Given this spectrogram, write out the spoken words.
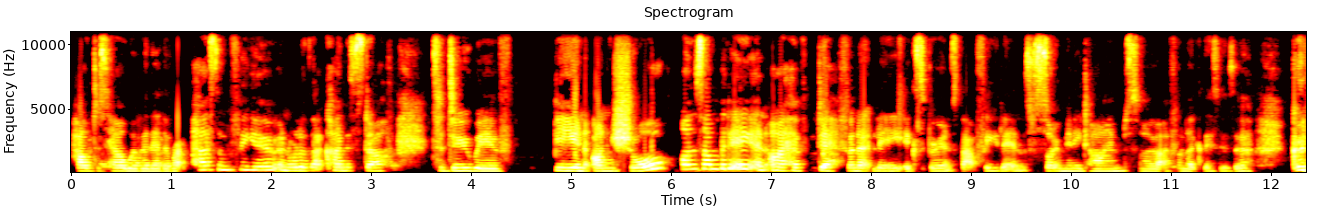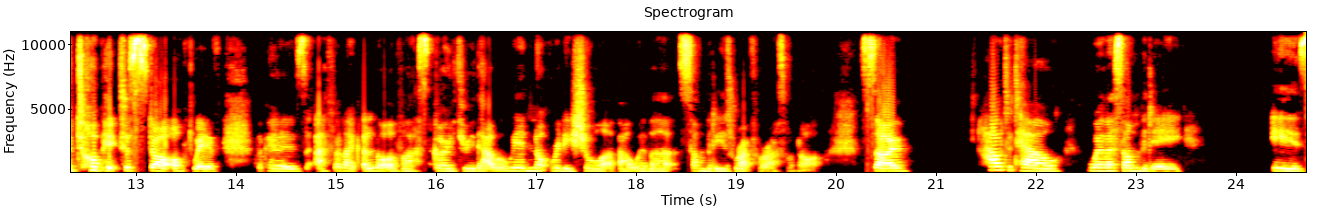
how to tell whether they're the right person for you and all of that kind of stuff to do with being unsure on somebody and I have definitely experienced that feeling so many times. So I feel like this is a good topic to start off with because I feel like a lot of us go through that where we're not really sure about whether somebody is right for us or not. So how to tell whether somebody is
